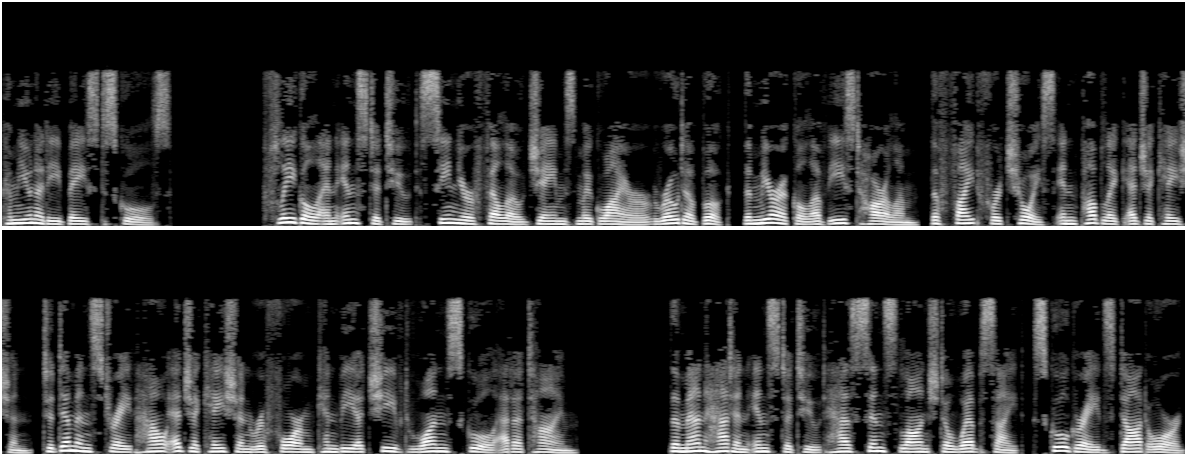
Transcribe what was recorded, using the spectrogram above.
community-based schools. Fliegel and Institute senior fellow James McGuire wrote a book, The Miracle of East Harlem, The Fight for Choice in Public Education, to demonstrate how education reform can be achieved one school at a time. The Manhattan Institute has since launched a website, schoolgrades.org,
